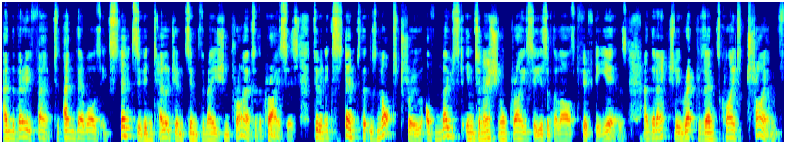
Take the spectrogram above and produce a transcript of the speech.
and the very fact, and there was extensive intelligence information prior to the crisis to an extent that was not true of most international crises of the last 50 years, and that actually represents quite a triumph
